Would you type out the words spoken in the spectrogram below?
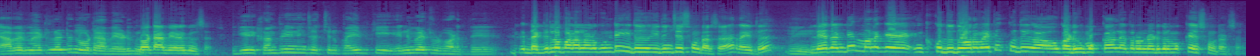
యాభై మీటర్లు అంటే నూట యాభై అడుగులు. నూట యాభై అడుగులు సార్. దీని కంపెనీ నుంచి వచ్చిన పైప్కి ఎన్ని మీటర్లు పడుతుంది దగ్గరలో పడాలనుకుంటే ఇది ఇది ఉంచేసుకుంటారు సార్ రైతు. లేదంటే మనకి ఇంకా కొద్ది దూరం అయితే కొద్దిగా ఒక అడుగు మొక్క లేదా రెండు అడుగుల మొక్క వేసుకుంటారు సార్.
